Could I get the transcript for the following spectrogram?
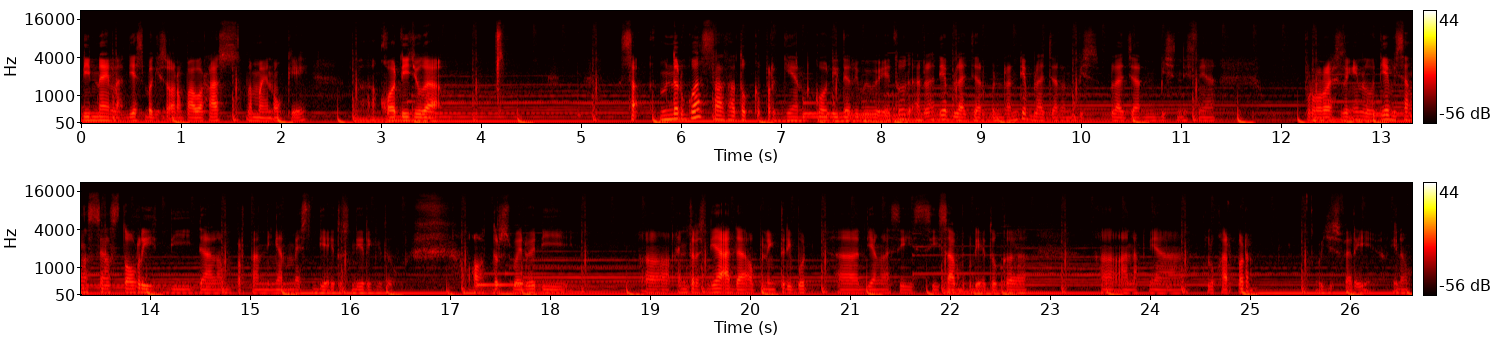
deny lah dia sebagai seorang powerhouse lumayan oke okay. uh, Cody juga menurut gue salah satu kepergian Cody dari WWE itu adalah dia belajar beneran dia belajar bis, belajar bisnisnya pro wrestling ini loh dia bisa nge-sell story di dalam pertandingan match dia itu sendiri gitu. Oh terus by the way di uh, entrance dia ada opening tribute uh, dia ngasih si sabuk dia itu ke uh, anaknya Luke Harper which is very you know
